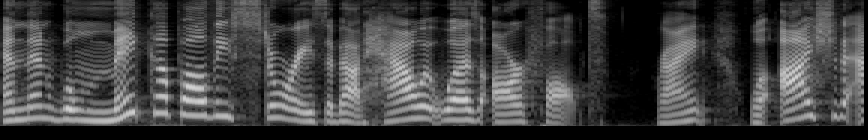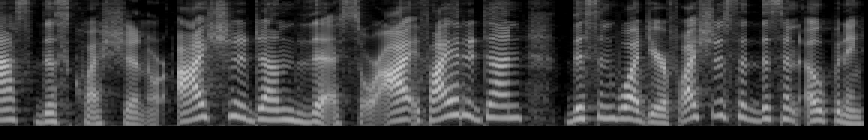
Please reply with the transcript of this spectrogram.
and then we'll make up all these stories about how it was our fault right? Well, I should have asked this question, or I should have done this, or I if I had done this in what year, if I should have said this in opening,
